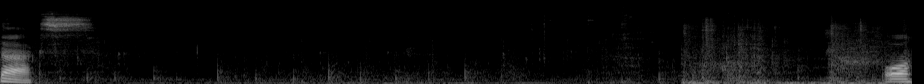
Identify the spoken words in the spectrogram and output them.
Такс. О.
